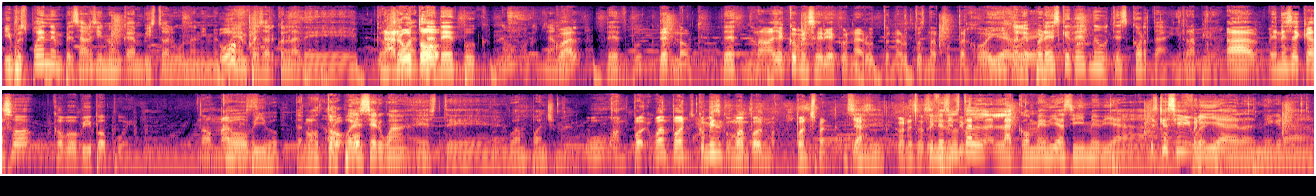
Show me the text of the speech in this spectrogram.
Y pues pueden empezar, si nunca han visto algún anime, Uf. pueden empezar con la de... ¿cómo se Naruto. Death Book, ¿no? ¿O ¿Cómo se llama? ¿Cuál? Death Book. Death Note. Death Note. No, yo comenzaría con Naruto. Naruto es una puta joya. Híjole, pero es que Death Note es corta y rápida. Ah, en ese caso, Cowboy Bebop, güey. No mames. Cabo Vivo también. Otro- o puede ser One, este, One Punch Man. Uh, One, Pu- One Punch. Comiencen con One Punch, Man. Sí, ya, sí. con eso. Si les gusta la, la comedia así media Es que fría, negra,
